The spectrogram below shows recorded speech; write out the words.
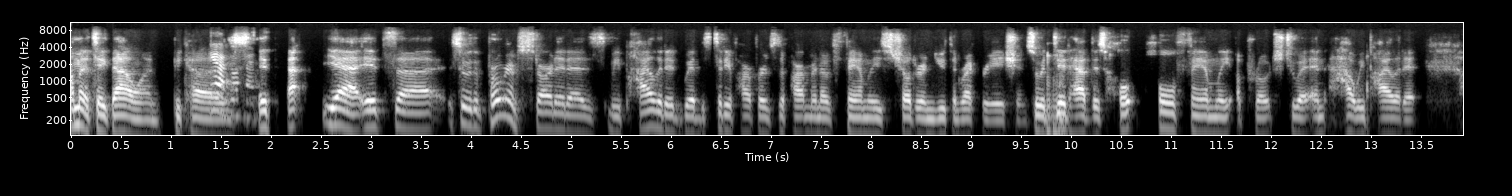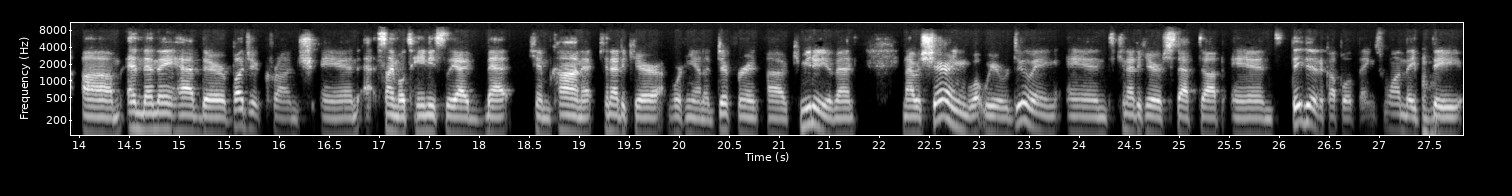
I'm going to take that one because yeah, it, uh, yeah, it's uh, so the program started as we piloted with the City of Hartford's Department of Families, Children, Youth, and Recreation. So it mm-hmm. did have this whole whole family approach to it and how we pilot it. Um, and then they had their budget crunch, and simultaneously, I met Kim Khan at ConnectiCare working on a different uh, community event and I was sharing what we were doing, and ConnectiCare stepped up and they did a couple of things. One, they mm-hmm. they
